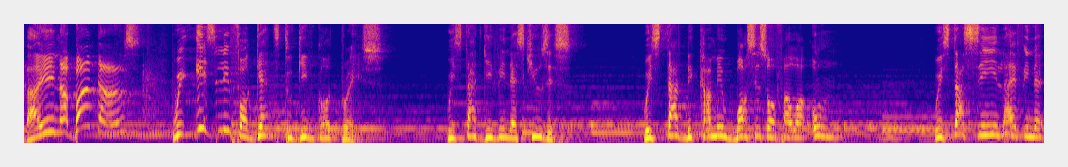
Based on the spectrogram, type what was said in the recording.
But in abundance, we easily forget to give God praise. We start giving excuses. We start becoming bosses of our own. We start seeing life in a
